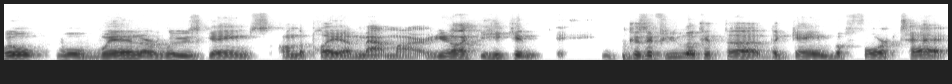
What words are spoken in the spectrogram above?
"We'll we'll win or lose games on the play of Matt Mayer." You know, like he can because if you look at the the game before Tech,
